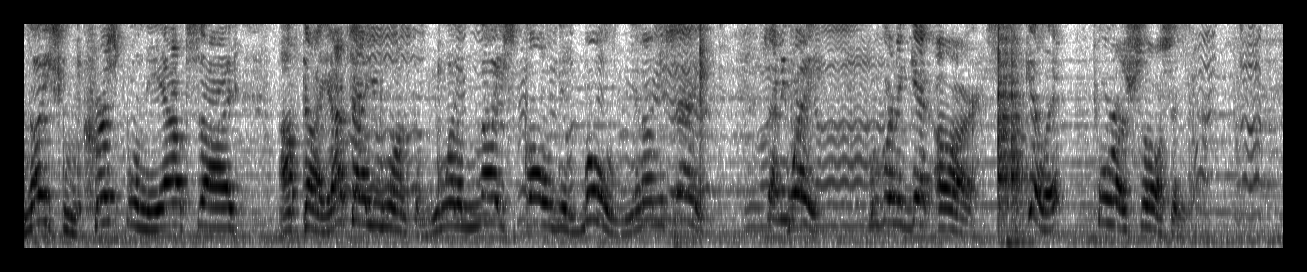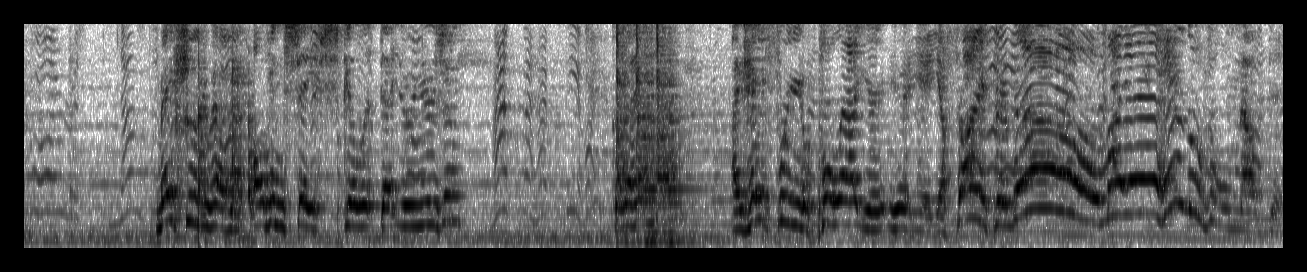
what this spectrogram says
Nice and crisp on the outside. I'll tell you, that's how you want them. You want them nice, golden, boom. You know what I'm saying? So anyway, we're going to get our skillet, pour our sauce in there. Make sure you have an oven-safe skillet that you're using. Ahead. I'd hate for you to pull out your your, your, frying pan. Oh, my uh, handle's all melted.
